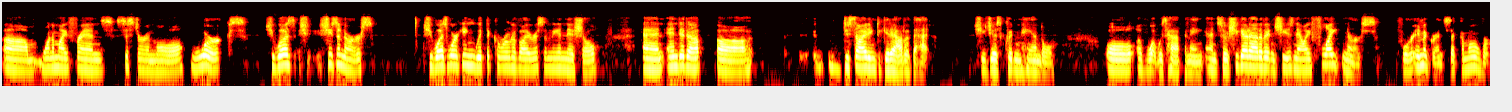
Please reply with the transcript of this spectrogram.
um, one of my friends' sister-in-law works. She was she, she's a nurse. She was working with the coronavirus in the initial, and ended up uh, deciding to get out of that she just couldn't handle all of what was happening. And so she got out of it and she is now a flight nurse for immigrants that come over.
